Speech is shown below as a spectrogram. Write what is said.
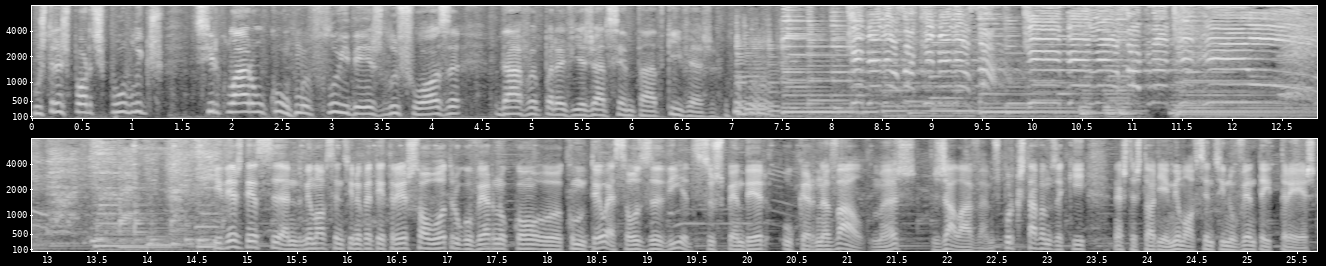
os transportes públicos circularam com uma fluidez luxuosa, dava para viajar sentado. Que inveja! E desde esse ano de 1993, só outro governo com, uh, cometeu essa ousadia de suspender o Carnaval. Mas já lá vamos, porque estávamos aqui nesta história em 1993.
